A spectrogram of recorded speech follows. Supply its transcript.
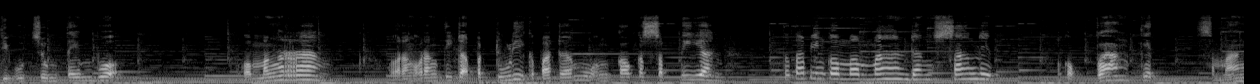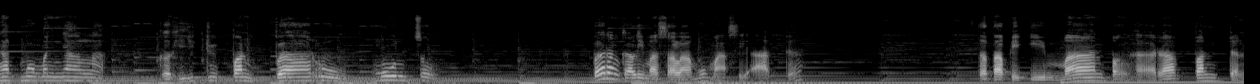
di ujung tembok. Engkau mengerang, orang-orang tidak peduli kepadamu, engkau kesepian, tetapi engkau memandang salib. Engkau bangkit, semangatmu menyala, kehidupan baru muncul. Barangkali masalahmu masih ada, tetapi iman, pengharapan, dan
